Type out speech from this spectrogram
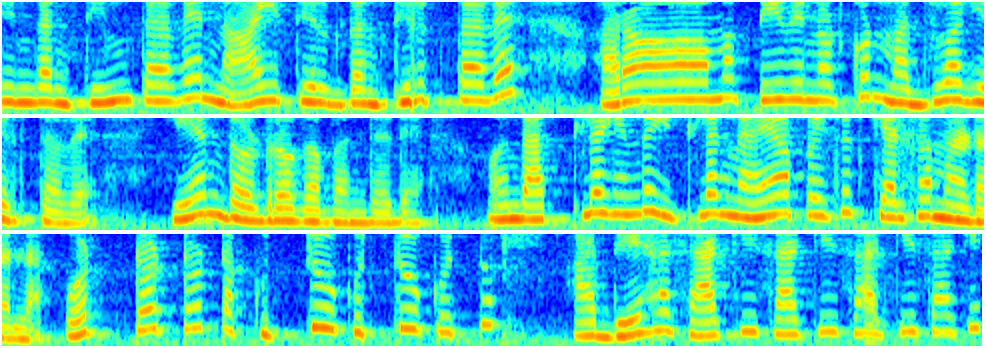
ತಿಂದಂಗೆ ತಿಂತವೆ, ನಾಯಿ ತಿರುಗ್ದಂಗೆ ತಿರುಗ್ತವೆ, ಆರಾಮಾಗಿ ಟಿ ವಿ ನೋಡ್ಕೊಂಡು ಮಜ್ವಾಗಿರ್ತವೆ ಏನು ದೊಡ್ಡ ರೋಗ ಬಂದಿದೆ? ಒಂದು ಹತ್ಲಗಿಂದ ಇತ್ಲಾಗ ನಯ ಪೈಸದ ಕೆಲಸ ಮಾಡಲ್ಲ. ಒಟ್ಟೊಟ್ಟೊಟ್ಟ ಕುತ್ತು ಕುತ್ತು ಕುತ್ತು ಆ ದೇಹ ಸಾಕಿ ಸಾಕಿ ಸಾಕಿ ಸಾಕಿ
